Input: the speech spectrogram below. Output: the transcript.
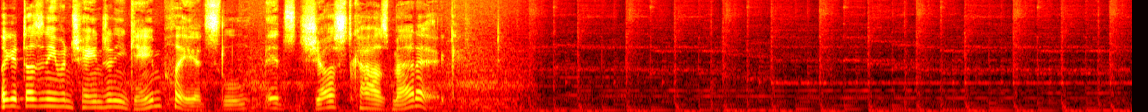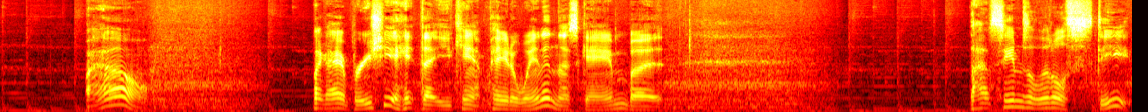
Like it doesn't even change any gameplay. It's it's just cosmetic. Appreciate that you can't pay to win in this game, but that seems a little steep.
